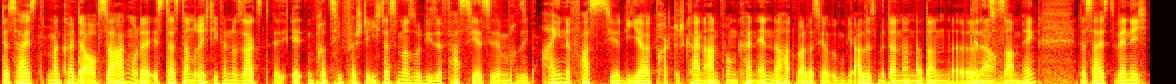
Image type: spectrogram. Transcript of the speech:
Das heißt, man könnte auch sagen, oder ist das dann richtig, wenn du sagst, äh, im Prinzip verstehe ich das immer so, diese Faszie ist im Prinzip eine Faszie, die ja praktisch keinen Anfang und kein Ende hat, weil das ja irgendwie alles miteinander dann äh, genau. zusammenhängt. Das heißt, wenn ich,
